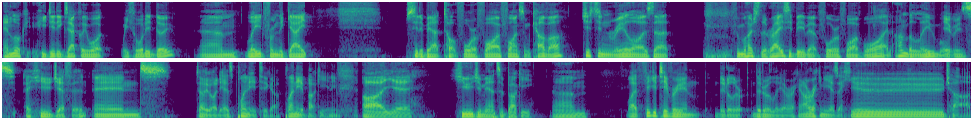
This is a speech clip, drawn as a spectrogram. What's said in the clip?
and look, he did exactly what we thought he'd do. Um, lead from the gate, sit about top four or five, find some cover. Just didn't realise that for most of the race he'd be about four or five wide. Unbelievable. It was a huge effort, and tell you what, he has plenty of ticker, plenty of bucky in him. oh yeah, huge amounts of bucky. Um, Like figuratively and literally, literally, I reckon. I reckon he has a huge heart.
